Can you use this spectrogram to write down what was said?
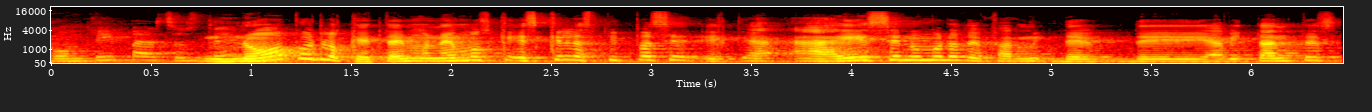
con, pipas usted? No, pues lo que tenemos que es que las pipas, eh, a, ese número de, de, habitantes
